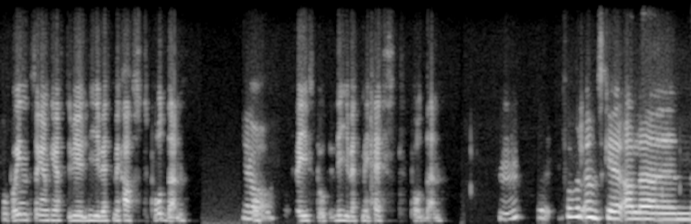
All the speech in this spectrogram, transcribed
och på Instagram heter vi Livet med Hast-podden. Ja. Och på Facebook Livet med Häst-podden. Mm. Jag får väl önska er alla en,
